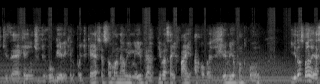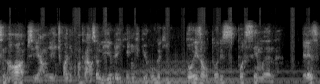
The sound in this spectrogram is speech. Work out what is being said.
e quiser que a gente divulgue ele aqui no podcast, é só mandar um e-mail para vivasci-gmail.com e nos manda aí a sinopse, onde a gente pode encontrar o seu livro e a gente divulga aqui dois autores por semana, beleza?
